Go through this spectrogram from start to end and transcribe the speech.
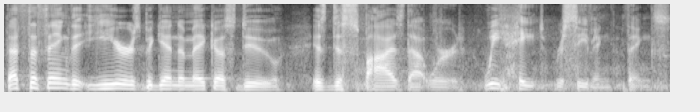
That's the thing that years begin to make us do is despise that word. We hate receiving things.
